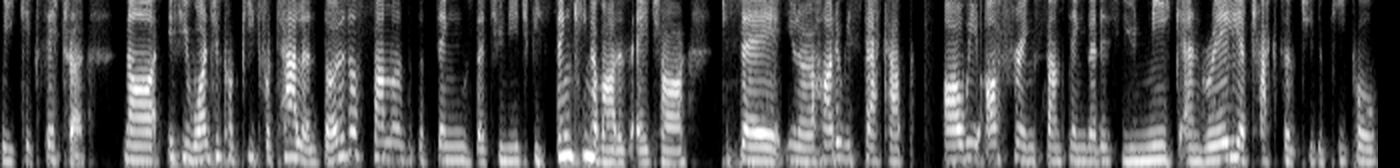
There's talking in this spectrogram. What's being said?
week, etc. Now, if you want to compete for talent, those are some of the things that you need to be thinking about as HR to say, you know, how do we stack up? Are we offering something that is unique and really attractive to the people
